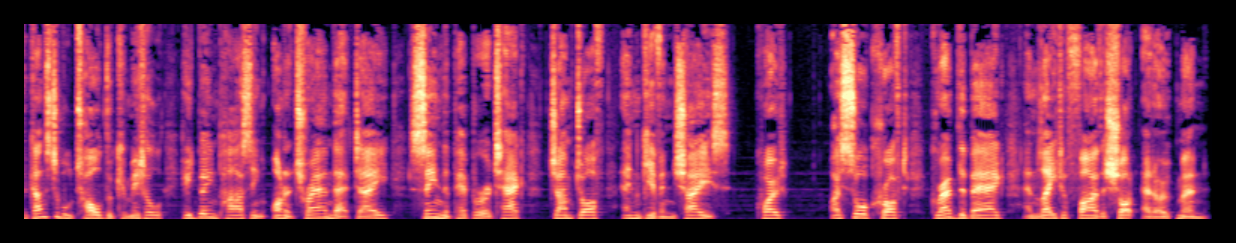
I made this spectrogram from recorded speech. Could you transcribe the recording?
The constable told the committal he'd been passing on a tram that day, seen the pepper attack, jumped off, and given chase. Quote, I saw Croft grab the bag and later fire the shot at Oakman.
